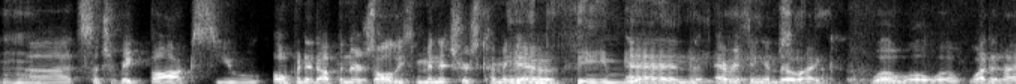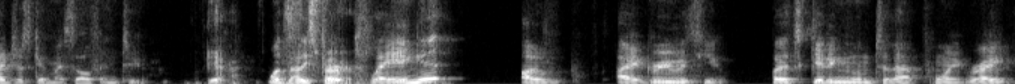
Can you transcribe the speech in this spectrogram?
Mhm. Uh, it's such a big box. You open it up and there's all these miniatures coming and the out theme yeah, and yeah, yeah, I everything, and they're like, understand "Whoa, whoa, whoa! What did I just get myself into?" yeah Once they start fair. playing it, I I agree with you, but it's getting them to that point, right?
